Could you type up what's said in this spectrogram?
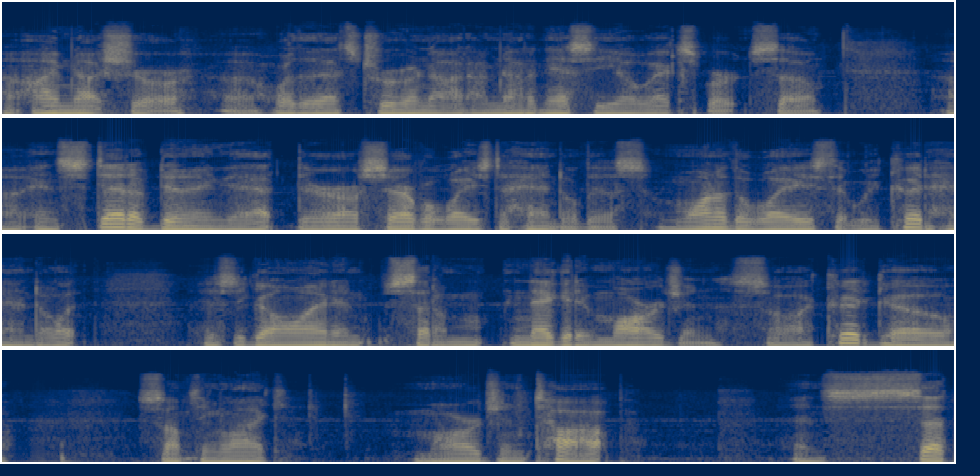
Uh, I'm not sure uh, whether that's true or not. I'm not an SEO expert. So uh, instead of doing that, there are several ways to handle this. One of the ways that we could handle it is to go in and set a negative margin. So I could go something like margin top and set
